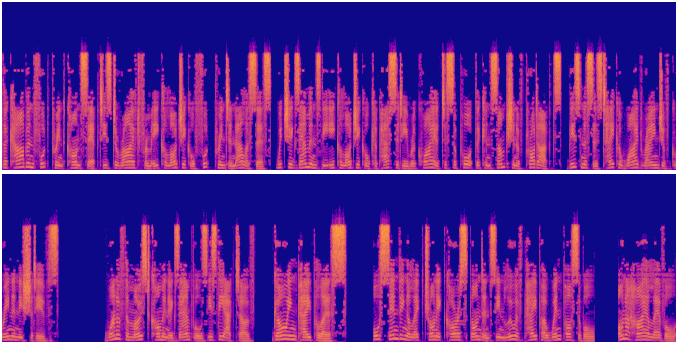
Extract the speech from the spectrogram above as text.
The carbon footprint concept is derived from ecological footprint analysis, which examines the ecological capacity required to support the consumption of products. Businesses take a wide range of green initiatives. One of the most common examples is the act of going paperless or sending electronic correspondence in lieu of paper when possible. On a higher level,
